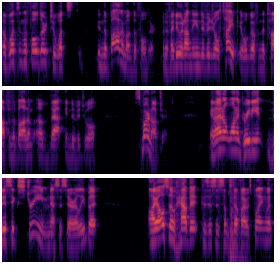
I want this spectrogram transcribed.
of what's in the folder to what's in the bottom of the folder. But if I do it on the individual type, it will go from the top and the bottom of that individual smart object. And I don't want a gradient this extreme necessarily, but I also have it, because this is some stuff I was playing with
